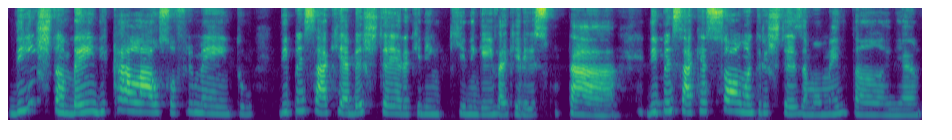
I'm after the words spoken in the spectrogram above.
diz também de calar o sofrimento, de pensar que é besteira, que, que ninguém vai querer escutar, de pensar que é só uma tristeza momentânea,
